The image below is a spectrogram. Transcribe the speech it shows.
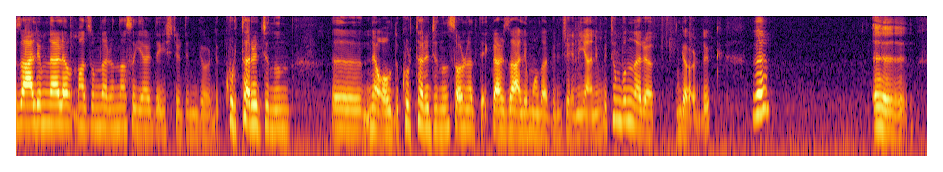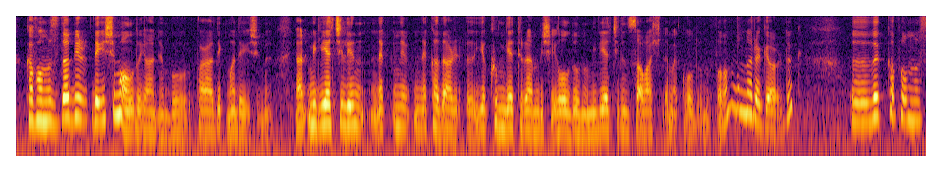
zalimlerle mazlumların nasıl yer değiştirdiğini gördük. Kurtarıcının e, ne oldu? Kurtarıcının sonra tekrar zalim olabileceğini yani bütün bunları gördük ve e, kafamızda bir değişim oldu yani bu paradigma değişimi. Yani milliyetçiliğin ne, ne, ne kadar e, yıkım getiren bir şey olduğunu, milliyetçiliğin savaş demek olduğunu falan bunları gördük. E, ve kafamız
